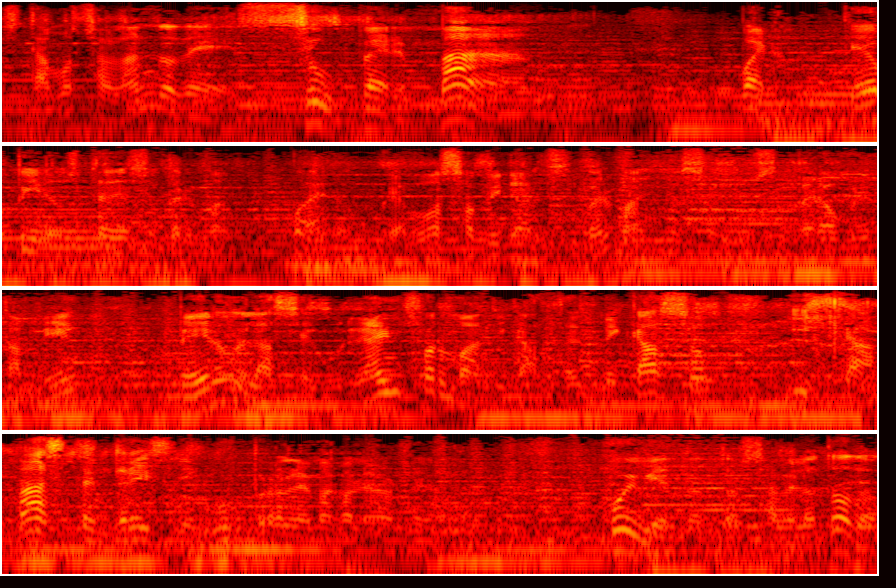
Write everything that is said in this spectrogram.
Estamos hablando de Superman. Bueno, ¿qué opina usted de Superman? Bueno, ¿qué vamos a opinar de Superman? Yo soy un superhombre también, pero de la seguridad informática, hacedme caso y jamás tendréis ningún problema con el ordenador. Muy bien, doctor, sábelo todo.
